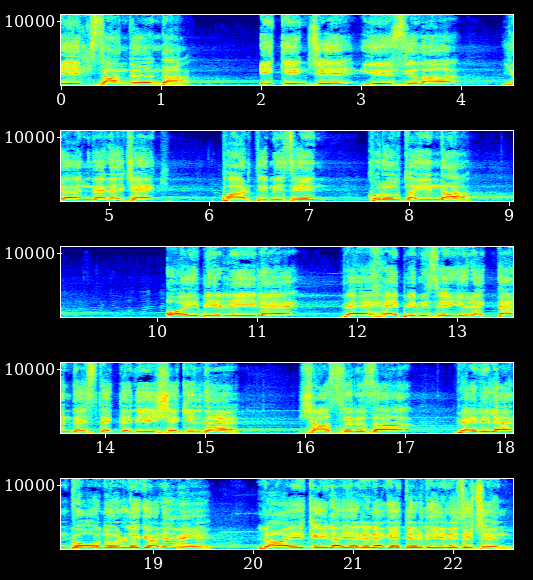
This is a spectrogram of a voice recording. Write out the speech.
ilk sandığında ikinci yüzyıla yön verecek partimizin kurultayında oy birliğiyle ve hepimizin yürekten desteklediği şekilde şahsınıza verilen bu onurlu görevi layıkıyla yerine getirdiğiniz için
